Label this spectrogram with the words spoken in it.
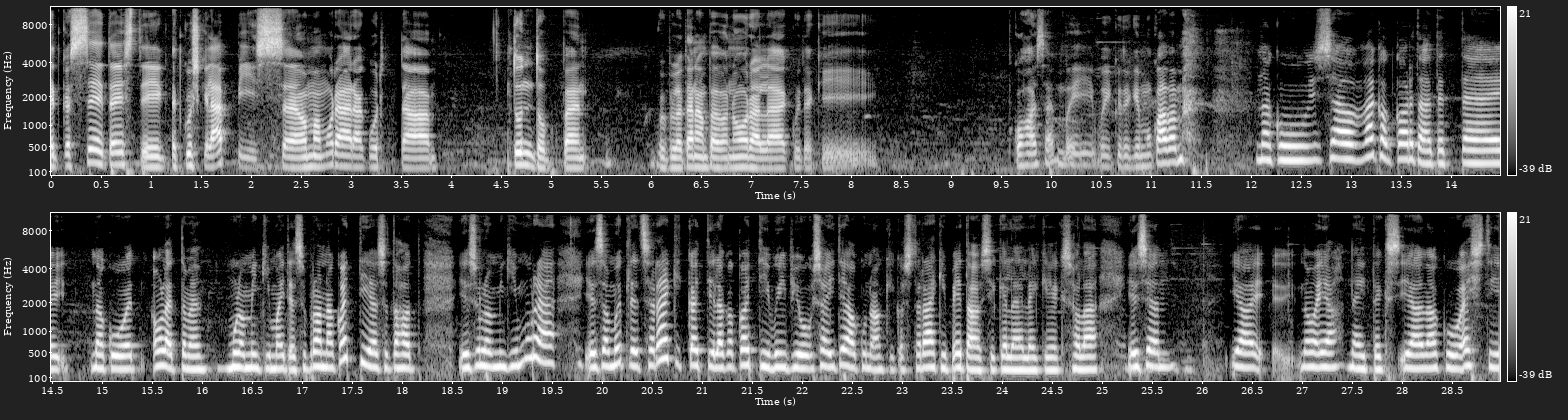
et kas see tõesti, et kuskil äpis oma mure ära kurta tundub võib-olla tänapäeva noorele kuidagi kohasem või, või kuidagi mugavam? nagu sa väga kardad, et äh, nagu, et oletame, mul on mingi, ma ei tea, sõbranna Kati ja sa tahad ja sul on mingi mure ja sa mõtled, sa räägid Katile, aga Kati võib ju, sa ei tea kunagi, kas ta räägib edasi kellelegi, eks ole. ja see on ja nojah, näiteks ja nagu hästi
